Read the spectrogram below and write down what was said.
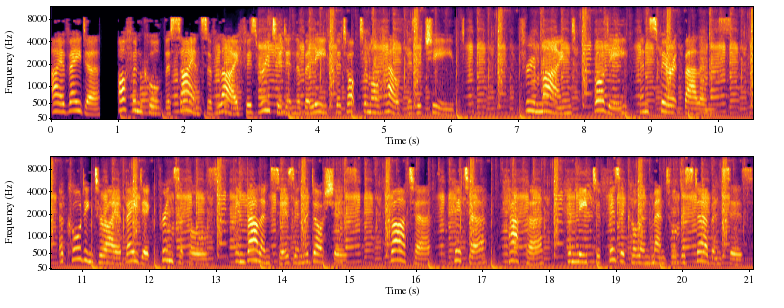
Ayurveda, often uh-huh. called the uh-huh. science of uh-huh. life is rooted in the belief that optimal health is achieved through mind, body, and spirit balance. According to Ayurvedic principles, imbalances in the doshas, Vata, Pitta, Kapha, can lead to physical and mental disturbances,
